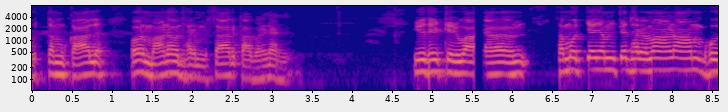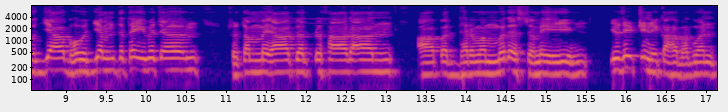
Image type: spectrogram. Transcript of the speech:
उत्तम काल और मानव धर्म सार का वर्णन। युधिष्ठिर्वाच, समुच्चय च धर्माणाम भोज्या भोज्यम तथा श्रुतम मया तत्प्रसादान आपद धर्मम वदस्व में। युधिष्ठिर ने कहा, भगवान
